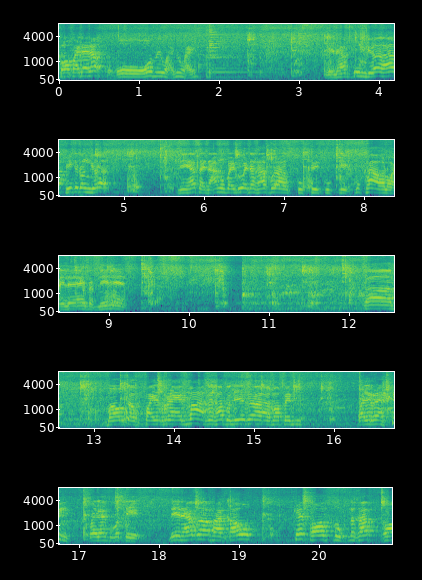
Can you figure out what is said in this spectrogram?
เบาๆไฟได้แล้ว โอ้โห ไม่ไหว ไม่ไหว นี่นะครับ กุ้งเยอะครับ พริกก็ต้องเยอะ นี่ครับใส่น้ำลงไปด้วยนะครับ เพื่อคลุกคลิกคลุกคลิกคลุกข้าวอร่อยเลยแบบนี้เนี่ยก็เบาจากไฟแรงมากนะครับ ตอนนี้ก็มาเป็นไฟแรงไฟแรงปกตินี่นะครับก็ผัดเขาแค่พอสุกนะครับ พอ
